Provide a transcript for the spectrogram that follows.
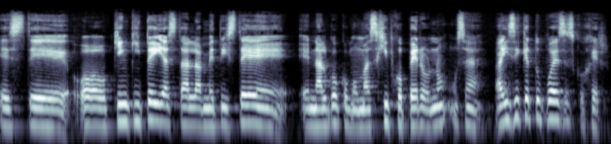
este, o quien quite y hasta la metiste en algo como más hip hopero, ¿no? O sea, ahí sí que tú puedes escoger.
